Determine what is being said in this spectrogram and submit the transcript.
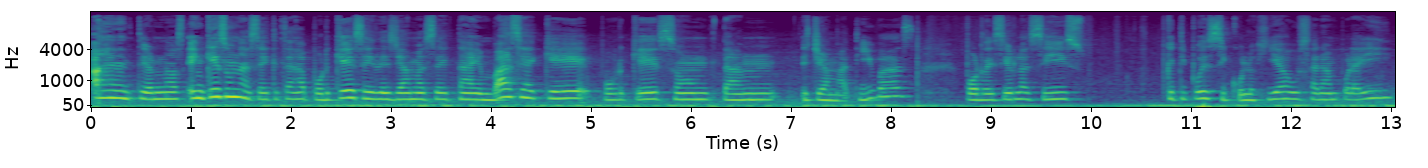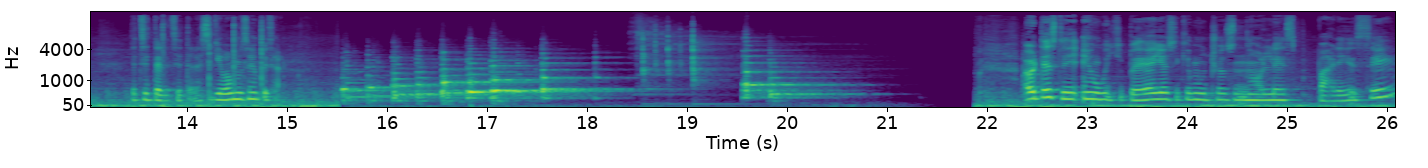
a meternos en qué es una secta, por qué se les llama secta, en base a qué, por qué son tan llamativas por decirlo así, qué tipo de psicología usarán por ahí, etcétera, etcétera. Así que vamos a empezar. Ahorita estoy en Wikipedia, yo sé que a muchos no les parece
